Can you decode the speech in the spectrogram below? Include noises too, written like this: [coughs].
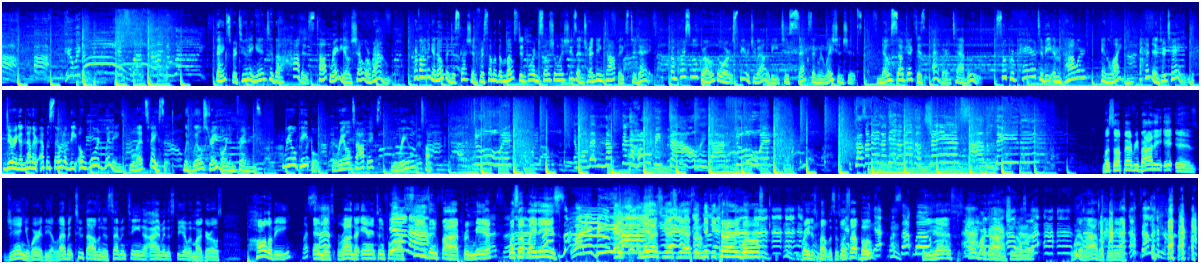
Ah, ah, here we go. Thanks for tuning in to the hottest talk radio show around, providing an open discussion for some of the most important social issues and trending topics today. From personal growth or spirituality to sex and relationships, no subject is ever taboo. So prepare to be empowered, enlightened, and entertained during another episode of the award winning Let's Face It with Will Strayhorn and Friends. Real people, real topics, real talk. Because I may not get another What's up, everybody? It is January the 11th, 2017, and I am in the studio with my girls, Paula B. What's and up? Miss Rhonda Arrington for Yeah, our season five premiere. What's What's up, up? ladies? What it be And- like? yes, yes, yes. And Uh, Nikki yeah. Curry, world's Uh, uh, uh, greatest publicist. What's yeah. up, boo? Yeah, what's up, boo? Yes. Oh my gosh. You know uh, what? uh, uh, We're live up in here. [laughs] I'm telling you. [laughs]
